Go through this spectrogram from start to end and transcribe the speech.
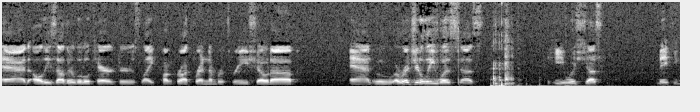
and all these other little characters like Punk Rock Friend Number Three showed up, and who originally was just he was just making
